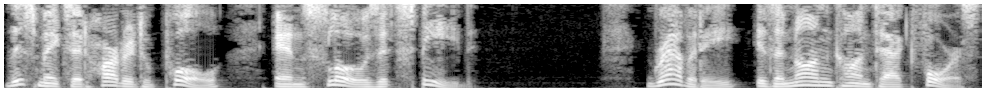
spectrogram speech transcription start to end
This makes it harder to pull and slows its speed. Gravity is a non-contact force.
